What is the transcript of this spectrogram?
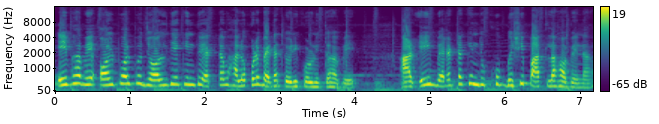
এইভাবে অল্প অল্প জল দিয়ে কিন্তু একটা ভালো করে ব্যাটার তৈরি করে নিতে হবে। আর এই ব্যাটারটা কিন্তু খুব বেশি পাতলা হবে না।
